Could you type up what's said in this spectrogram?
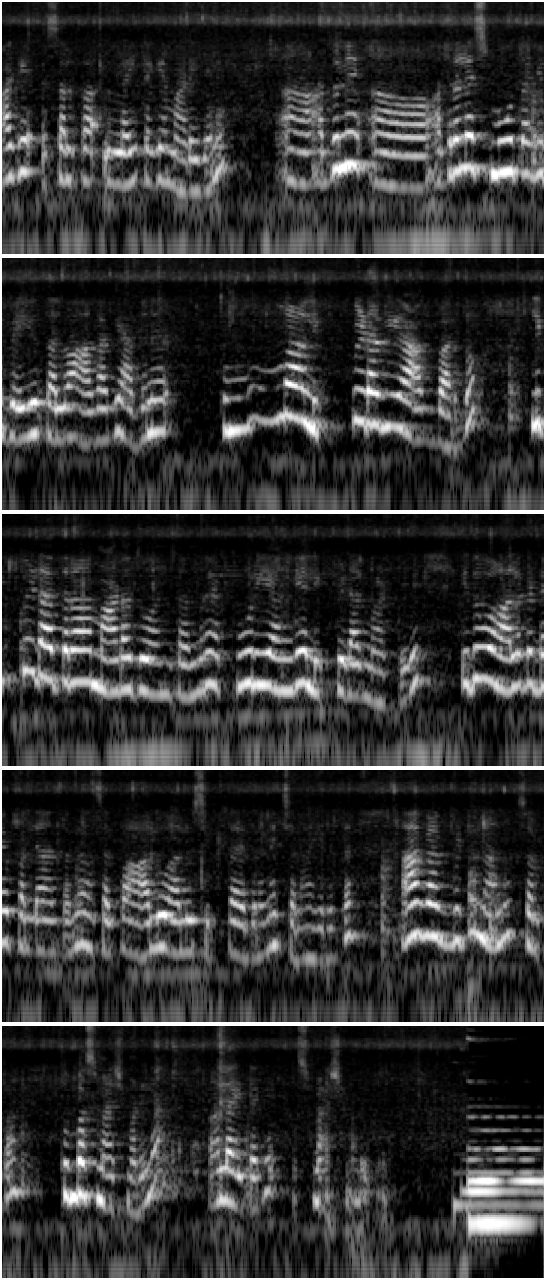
ಹಾಗೆ ಸ್ವಲ್ಪ ಲೈಟಾಗೆ ಮಾಡಿದ್ದೀನಿ. ಅದನ್ನೇ ಅದರಲ್ಲೇ ಸ್ಮೂತಾಗಿ ಬೇಯುತ್ತಲ್ವ? ಹಾಗಾಗಿ ಅದನ್ನೇ ತುಂಬ ಲಿಕ್ವಿಡಾಗಿ ಆಗಬಾರ್ದು. ಲಿಕ್ವಿಡ್ ಆ ಥರ ಮಾಡೋದು ಅಂತಂದರೆ ಪೂರಿ ಹಂಗೆ ಲಿಕ್ವಿಡಾಗಿ ಮಾಡ್ತೀವಿ. ಇದು ಆಲೂಗಡ್ಡೆ ಪಲ್ಯ ಅಂತಂದರೆ ಒಂದು ಸ್ವಲ್ಪ ಆಲೂ ಹಾಲು ಸಿಗ್ತಾ ಇದ್ರೇ ಚೆನ್ನಾಗಿರುತ್ತೆ. ಹಾಗಾಗ್ಬಿಟ್ಟು ನಾನು ಸ್ವಲ್ಪ ತುಂಬ ಸ್ಮ್ಯಾಶ್ ಮಾಡಿಲ್ಲ ಲೈಟಾಗಿ ಸ್ಮ್ಯಾಶ್ ಮಾಡಿದ್ದೀನಿ.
